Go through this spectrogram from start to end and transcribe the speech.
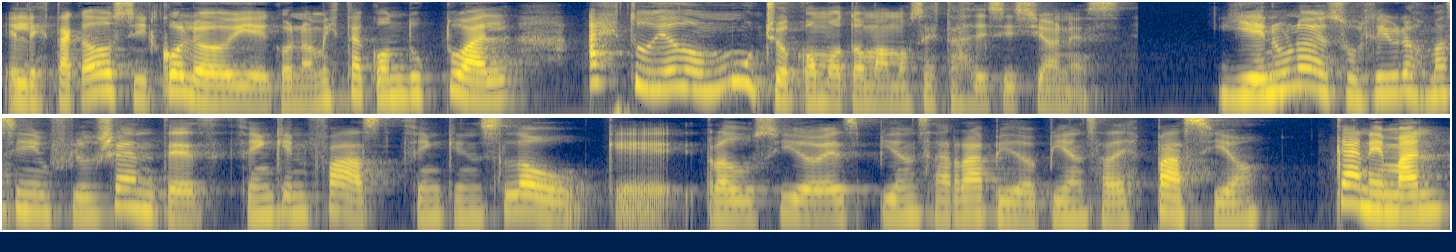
el destacado psicólogo y economista conductual, ha estudiado mucho cómo tomamos estas decisiones. Y en uno de sus libros más influyentes, Thinking Fast, Thinking Slow, que traducido es Piensa rápido, piensa despacio, Kahneman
